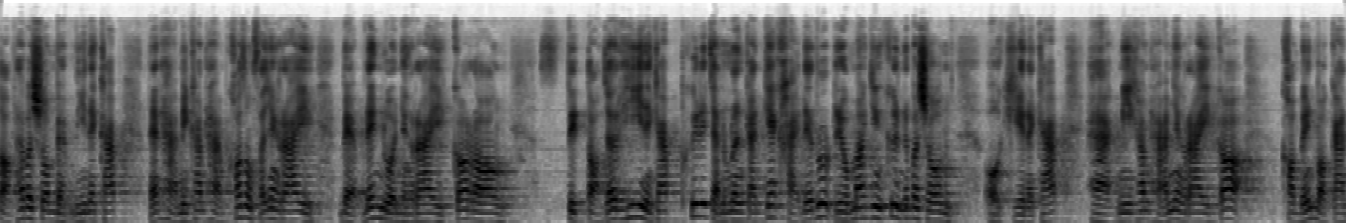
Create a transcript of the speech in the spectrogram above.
ตอบท่านผู้ชมแบบนี้นะครับและหากมีคำถามข้อสงสัยอย่างไร แบบเร่งด่วนอย่างไร ก็ลองติดต่อเจ้าหน้าที่นะครับ เพื่อที่จะดำเนินการแก้ไขได้รวดเร็วมากยิ่งขึ้นท่านผู้ชม โอเคนะครับ หากมีคำถามอย่างไรก็ คอมเมนต์บอกกัน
